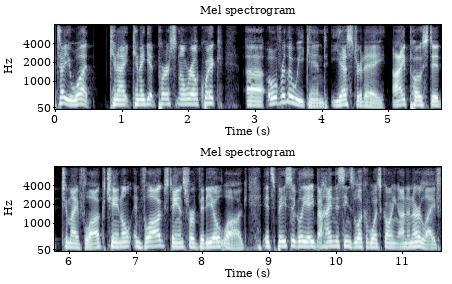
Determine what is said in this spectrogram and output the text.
tell you what, can I can I get personal real quick? Uh, over the weekend, yesterday, I posted to my vlog channel, and vlog stands for video log. It's basically a behind the scenes look of what's going on in our life.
